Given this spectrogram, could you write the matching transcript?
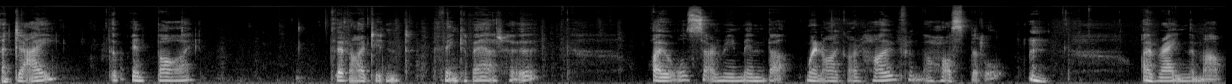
a day that went by that I didn't think about her. I also remember when I got home from the hospital, I rang them up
